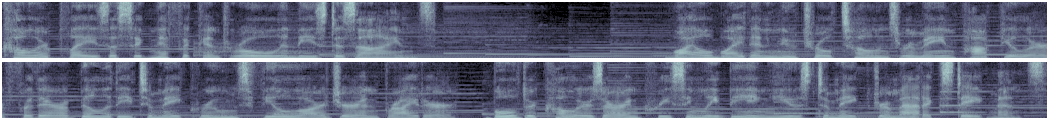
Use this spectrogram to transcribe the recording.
Color plays a significant role in these designs. While white and neutral tones remain popular for their ability to make rooms feel larger and brighter, bolder colors are increasingly being used to make dramatic statements.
